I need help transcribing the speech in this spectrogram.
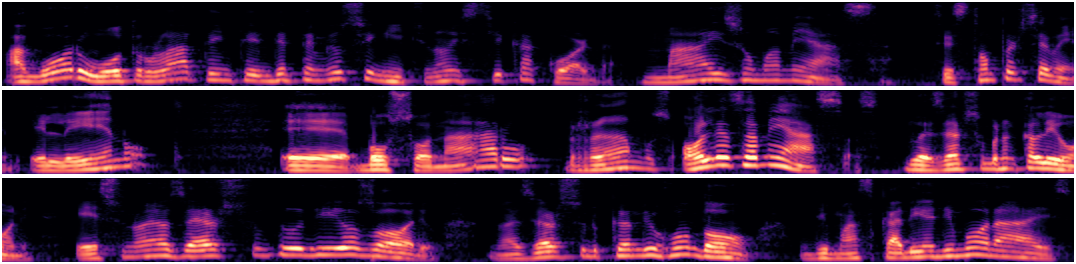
Agora o outro lado tem que entender também o seguinte: não estica a corda. Mais uma ameaça. Vocês estão percebendo? Heleno, é, Bolsonaro, Ramos, olha as ameaças do exército Brancaleone. Esse não é o exército de Osório, não é o exército do Cândido Rondon, de Mascarinha de Moraes,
